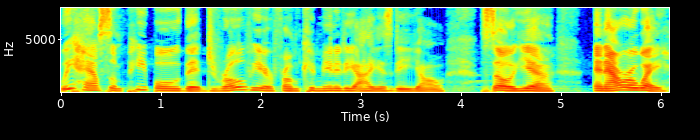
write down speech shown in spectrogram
We have some people that drove here from Community ISD, y'all. So yeah, an hour away.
